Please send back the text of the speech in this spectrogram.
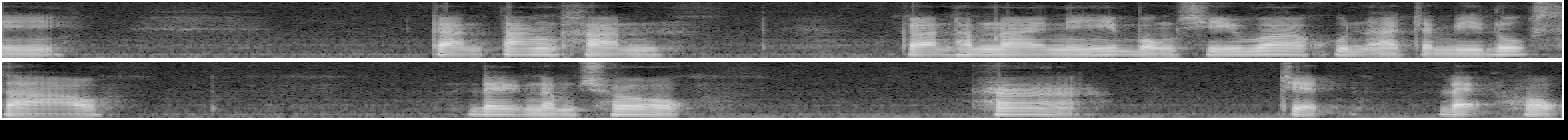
นี้ การตั้งครรภ์ การทำนายนี้บ่งชี้ว่าคุณอาจจะมีลูกสาว เลขนำโชค 5 7 และ 6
